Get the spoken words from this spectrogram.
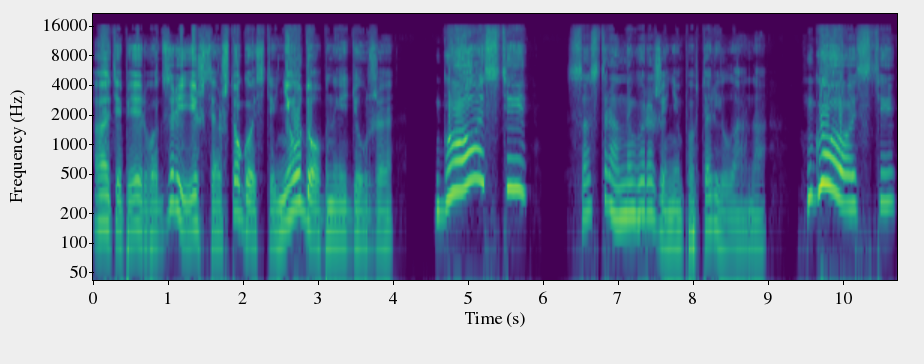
а теперь вот зришься, что гости неудобные дюже». «Гости!» Со странным выражением повторила она. «Гости!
